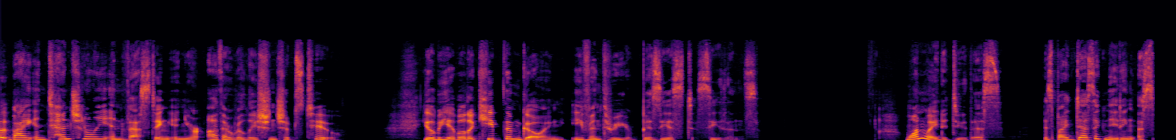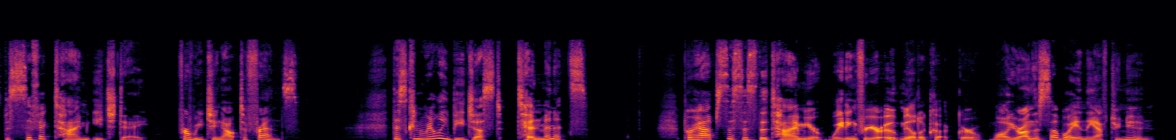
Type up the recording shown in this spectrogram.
but by intentionally investing in your other relationships too. You'll be able to keep them going even through your busiest seasons. One way to do this is by designating a specific time each day for reaching out to friends. This can really be just 10 minutes. Perhaps this is the time you're waiting for your oatmeal to cook, or while you're on the subway in the afternoon,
